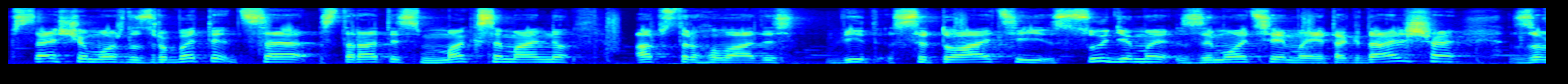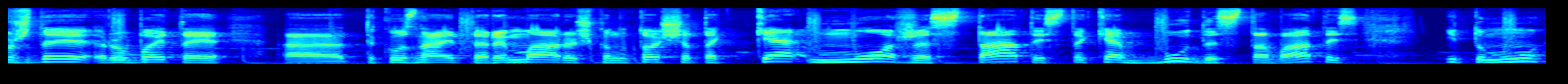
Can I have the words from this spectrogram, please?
все, що можна зробити, це старатись максимально абстрагуватись від ситуацій з суддями, з емоціями і так далі. Завжди робити е, таку, знаєте, ремарочку на те, що таке може статись, таке буде ставатись. І тому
